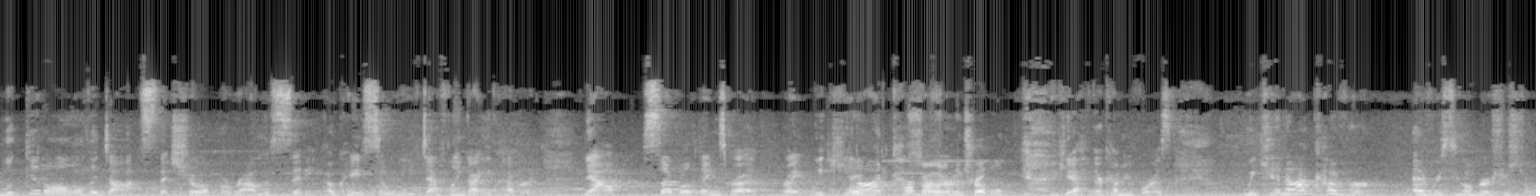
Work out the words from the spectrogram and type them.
Look at all the dots that show up around the city. Okay, so we definitely got you covered. Now, several things, Brett. Right? We oh, cannot oh, cover. Sound like I'm in trouble. yeah, they're coming for us. We cannot cover every single grocery store.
